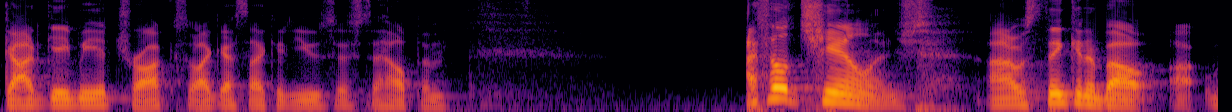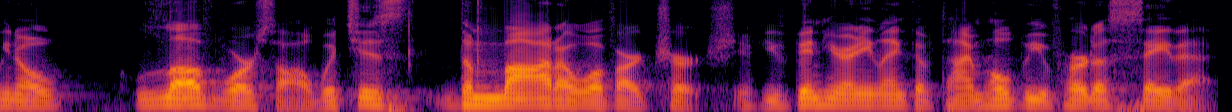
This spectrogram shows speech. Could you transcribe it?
God gave me a truck, so I guess I could use this to help him. I felt challenged. I was thinking about, uh, you know, love Warsaw, which is the motto of our church. If you've been here any length of time, hopefully you've heard us say that.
